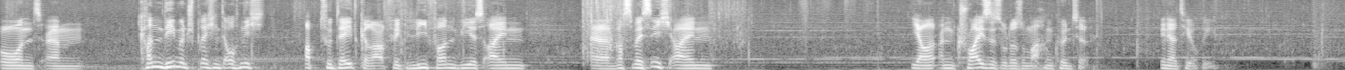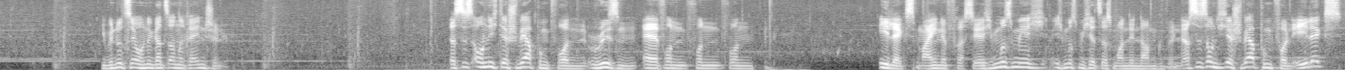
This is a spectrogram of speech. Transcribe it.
und ähm, kann dementsprechend auch nicht Up-to-Date-Grafik liefern, wie es ein, äh, was weiß ich, ein, ja, ein Crisis oder so machen könnte. In der Theorie. Die benutzen ja auch eine ganz andere Engine. Das ist auch nicht der Schwerpunkt von Risen, äh, von, von, von Elex, meine Fresse. Ich muss mich, ich muss mich jetzt erstmal an den Namen gewöhnen. Das ist auch nicht der Schwerpunkt von Elex.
